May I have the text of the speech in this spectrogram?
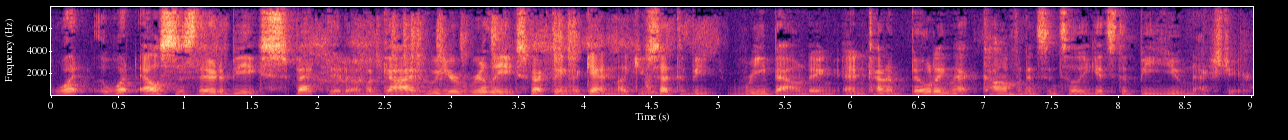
what what else is there to be expected of a guy who you're really expecting again like you said to be rebounding and kind of building that confidence until he gets to BU next year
